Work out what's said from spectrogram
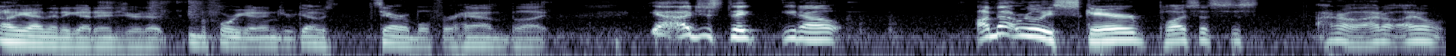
oh yeah, and then he got injured. That, before he got injured. that was terrible for him. But yeah, I just think you know, I'm not really scared. Plus, that's just I don't know. I don't. I don't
